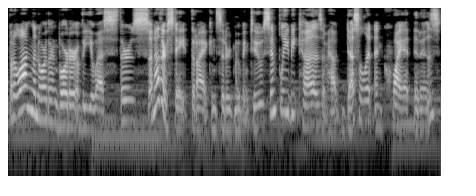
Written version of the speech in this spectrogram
but along the northern border of the US, there's another state that I considered moving to simply because of how desolate and quiet it is.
